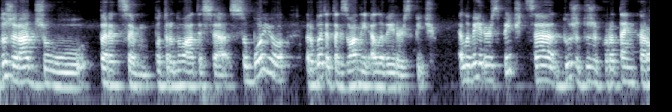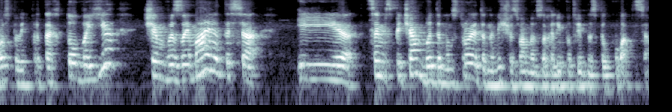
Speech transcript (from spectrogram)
дуже раджу перед цим потренуватися з собою, робити так званий elevator speech. Elevator speech – це дуже дуже коротенька розповідь про те, хто ви є, чим ви займаєтеся, і цим спічам ви демонструєте, навіщо з вами взагалі потрібно спілкуватися.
